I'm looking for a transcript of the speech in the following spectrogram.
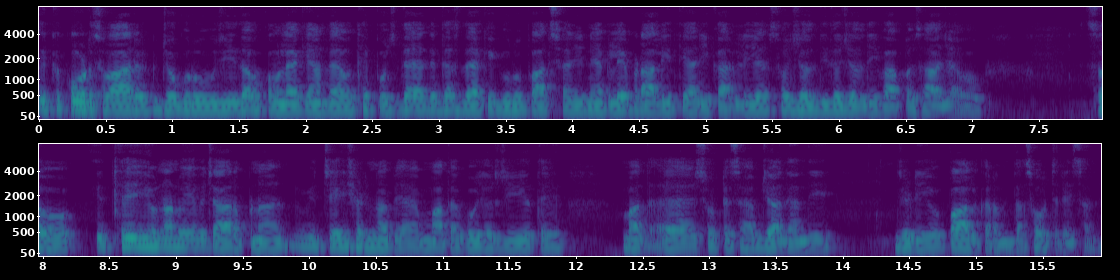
ਇੱਕ ਘੋੜਸਵਾਰ ਜੋ ਗੁਰੂ ਜੀ ਦਾ ਹੁਕਮ ਲੈ ਕੇ ਆਂਦਾ ਹੈ, ਉੱਥੇ ਪੁੱਛਦਾ ਹੈ ਤੇ ਦੱਸਦਾ ਹੈ ਕਿ ਗੁਰੂ ਪਾਤਸ਼ਾਹ ਜੀ ਨੇ ਅਗਲੇ ਪੜਾਅ ਲਈ ਤਿਆਰੀ ਕਰ ਲਈ ਹੈ, ਸੋ ਜਲਦੀ ਤੋਂ ਜਲਦੀ ਵਾਪਸ ਆ ਜਾਵੋ। ਸੋ ਇੱਥੇ ਹੀ ਉਹਨਾਂ ਨੂੰ ਇਹ ਵਿਚਾਰ ਆਪਣਾ ਵਿੱਚ ਹੀ ਛੱਡਣਾ ਪਿਆ, ਮਾਤਾ ਗੁਜਰ ਜੀ ਅਤੇ ਮਾਤਾ ਛੋਟੇ ਸਾਹਿਬਜ਼ਾਦਿਆਂ ਦੀ ਜਿਹੜੀ ਉਹ ਭਾਲ ਕਰਨ ਦਾ ਸੋਚ ਰਹੇ ਸਨ।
